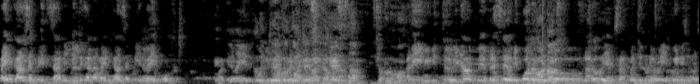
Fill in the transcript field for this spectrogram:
మెయిన్ కాన్సెప్ట్ ఇది సార్ ఈ బిల్లు కన్నా మెయిన్ కాన్సెప్ట్ ఇరవై ఐదు కోట్లు అది విత్ వీడియో ప్రెస్ రిపోర్ట్ ఉన్నారు ఏ సర్పంచులు ఉన్నారు ఎంపీటీసీ ఉన్నారు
